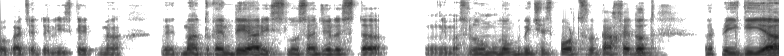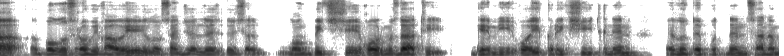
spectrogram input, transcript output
იყო გაჭედილი ის გეგმა გეგმა დღემდე არის ლოს-ანჯელეს და იმას რომ ლონგ-ბიჩის სპორტს რო დახედოთ. რიგია ბოლოს რო ვიყავი ლოს-ანჯელეს ლონგ-ბიჩში იყო 50 გემი იყო იქ რიგში იდგნენ ელოდებოდნენ სანამ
